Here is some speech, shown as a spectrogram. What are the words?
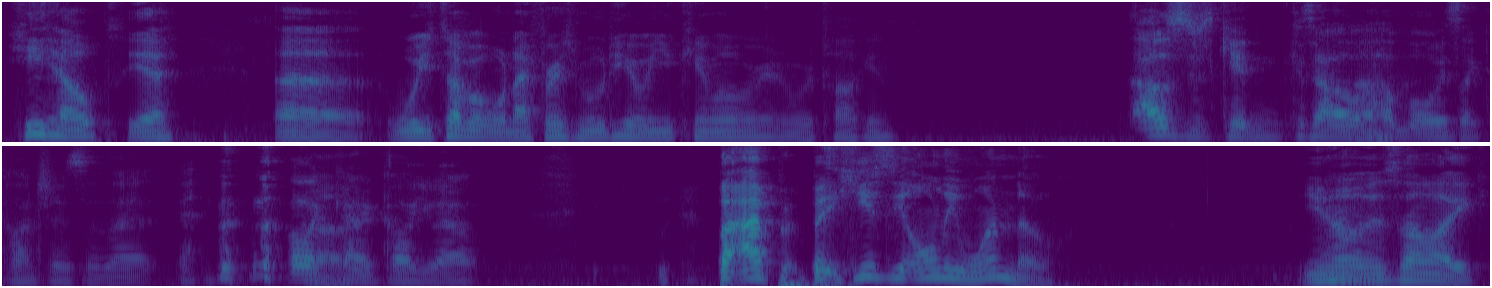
he helped, yeah. Uh, were you talking about when I first moved here when you came over and we were talking? I was just kidding because Oh. I'm always like conscious of that. I'll like Oh. kind of call you out. But I but he's the only one though. You know, it's all like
